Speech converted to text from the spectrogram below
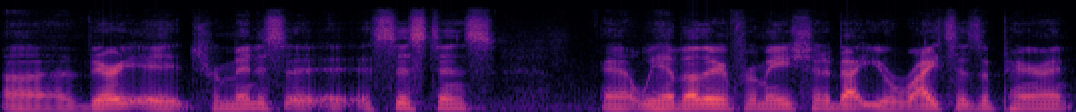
Uh, very uh, tremendous uh, assistance. Uh, we have other information about your rights as a parent.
